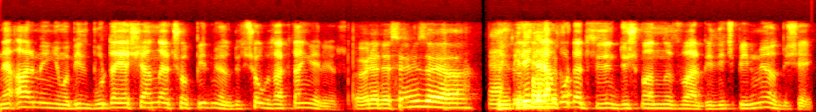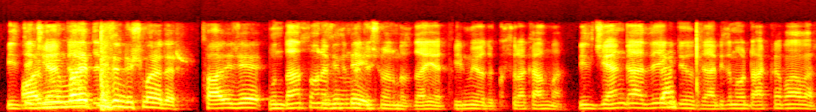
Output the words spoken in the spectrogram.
Ne alüminyumu biz burada yaşayanlar çok bilmiyoruz. Biz çok uzaktan geliyoruz. Öyle desenize ya. Yani Biz de de sandık- burada sizin düşmanınız var. Biz hiç bilmiyoruz bir şey. Biz de Arminyumlar Cihangazi'de- hepimizin düşmanıdır. Sadece Bundan sonra Bizim bizim, değil. de düşmanımız dayı. Bilmiyorduk kusura kalma. Biz Cihan Gazi'ye Ben- gidiyoruz ya. Bizim orada akraba var.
